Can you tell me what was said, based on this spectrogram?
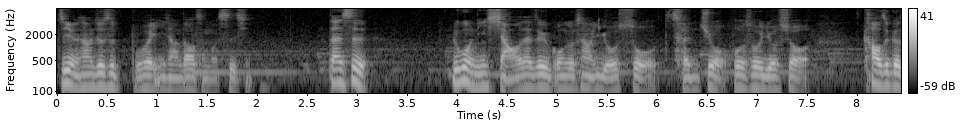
基本上就是不会影响到什么事情，但是。如果你想要在这个工作上有所成就，或者说有所靠这个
